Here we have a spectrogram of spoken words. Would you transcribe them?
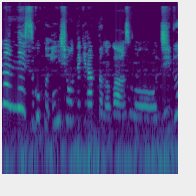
番ね、すごく印象的だったのが、その、自分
